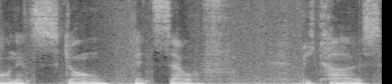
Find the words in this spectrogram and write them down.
on its skull itself. Because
